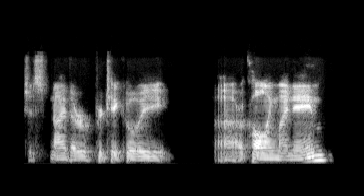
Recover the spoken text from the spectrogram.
just neither particularly uh, are calling my name.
